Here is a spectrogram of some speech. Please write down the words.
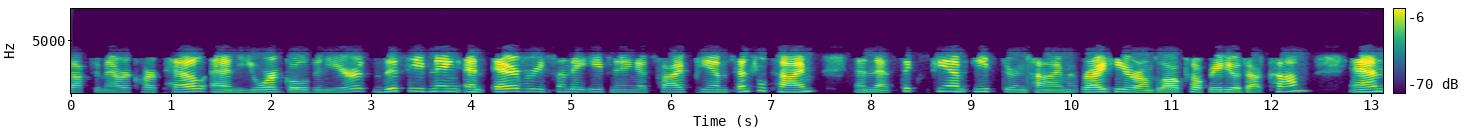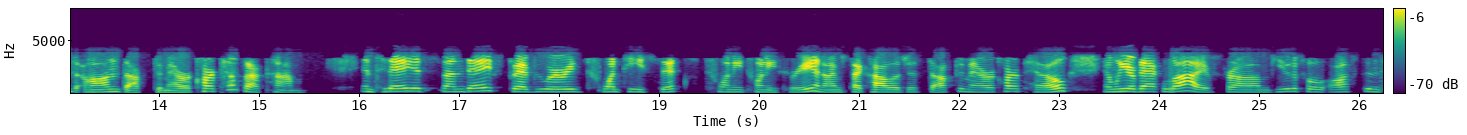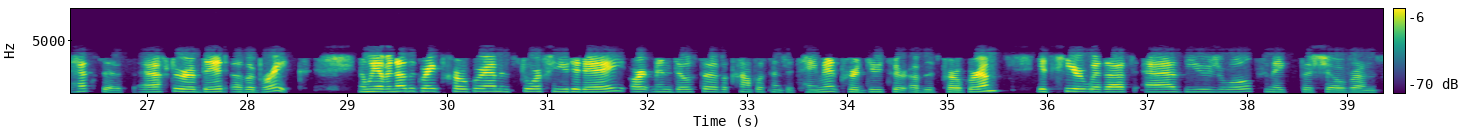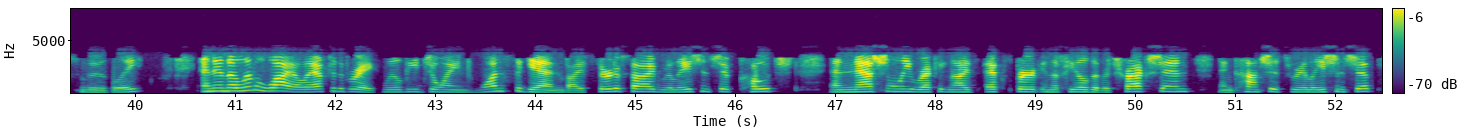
Dr. Mara Karpel and Your Golden Years this evening and every Sunday evening at 5 p.m. Central Time and at 6 p.m. Eastern Time right here on blogtalkradio.com and on drmarakarpel.com. And today is Sunday, February 26th, 2023, and I'm psychologist Dr. Mara Karpel, and we are back live from beautiful Austin, Texas, after a bit of a break. And we have another great program in store for you today. Art Mendoza of Accomplice Entertainment, producer of this program, is here with us as usual to make the show run smoothly. And in a little while after the break, we'll be joined once again by certified relationship coach and nationally recognized expert in the field of attraction and conscious relationships,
